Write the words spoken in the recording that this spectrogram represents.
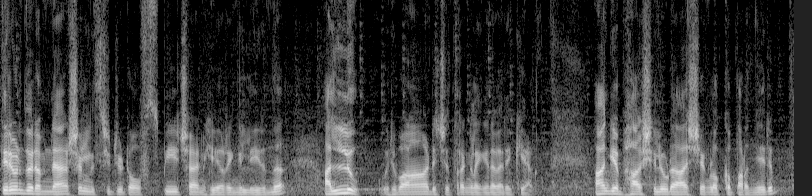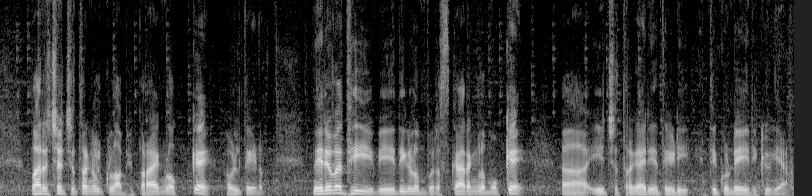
Thiruvananthapuram national institute of speech and ഹിയറിംഗിൽ ഇരുന്ന് അല്ലു ഒരുപാട് ചിത്രങ്ങൾ ഇങ്ങനെ വരയ്ക്കുകയാണ്. ആംഗ്യഭാഷയിലൂടെ ആശയങ്ങളൊക്കെ പറഞ്ഞുതരും വരച്ച ചിത്രങ്ങൾക്കുള്ള അഭിപ്രായങ്ങളൊക്കെ അവൾ തേടും. നിരവധി വേദികളും പുരസ്കാരങ്ങളും ഒക്കെ ഈ ചിത്രകാരിയെ തേടി എത്തിക്കൊണ്ടേയിരിക്കുകയാണ്.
